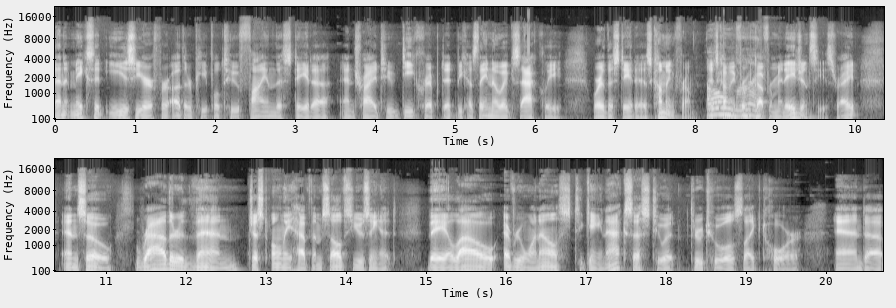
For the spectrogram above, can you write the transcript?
then it makes it easier for other people to find this data and try to decrypt it because they know exactly where this data is coming from. It's Oh coming from government agencies, right? And so rather than just only have themselves using it, they allow everyone else to gain access to it through tools like Tor. And uh,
